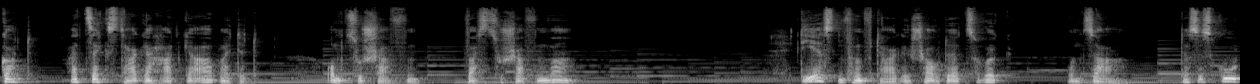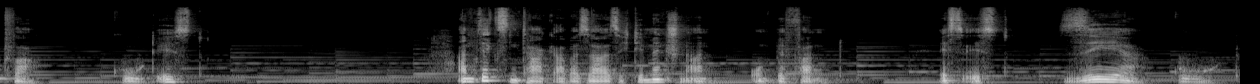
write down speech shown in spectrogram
Gott hat sechs Tage hart gearbeitet, um zu schaffen, was zu schaffen war. Die ersten fünf Tage schaute er zurück und sah, dass es gut war, gut ist. Am sechsten Tag aber sah er sich die Menschen an und befand, es ist sehr gut.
